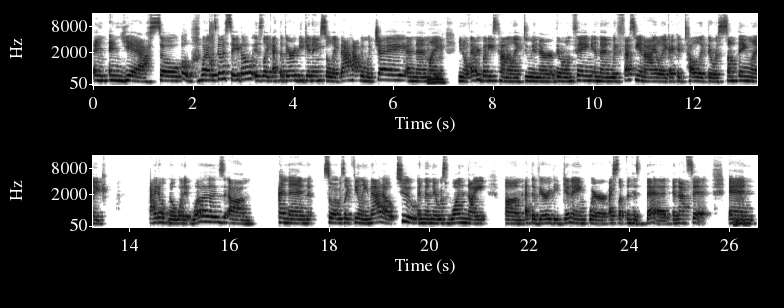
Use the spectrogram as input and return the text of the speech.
and, and yeah, so, oh, what I was going to say though is like at the very beginning. So like that happened with Jay and then like, you know, everybody's kind of like doing their, their own thing. And then with Fessy and I, like I could tell like there was something like, I don't know what it was. Um, and then, so I was like feeling that out too. And then there was one night, um, at the very beginning where I slept in his bed and that's it. And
